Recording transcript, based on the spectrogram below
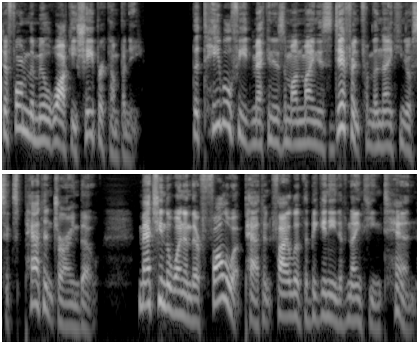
to form the Milwaukee Shaper Company. The table feed mechanism on mine is different from the 1906 patent drawing, though, matching the one in their follow-up patent filed at the beginning of 1910.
